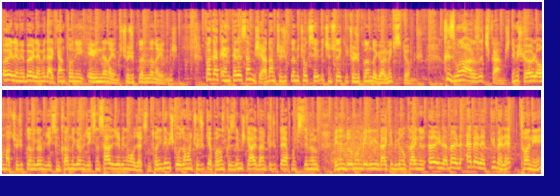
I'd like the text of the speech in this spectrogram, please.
Öyle mi böyle mi derken Tony evinden ayırmış, çocuklarından ayırmış. Fakat enteresan bir şey. Adam çocuklarını çok sevdiği için sürekli çocuklarını da görmek istiyormuş. Kız buna arıza çıkarmış. Demiş ki öyle olmaz. Çocuklarını görmeyeceksin, karını görmeyeceksin. Sadece benim olacaksın. Tony demiş ki o zaman çocuk yapalım. Kız demiş ki hayır ben çocuk da yapmak istemiyorum. Benim durumum belli değil. Belki bir gün Ukrayna öyle böyle ebelep gübelep. Tony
